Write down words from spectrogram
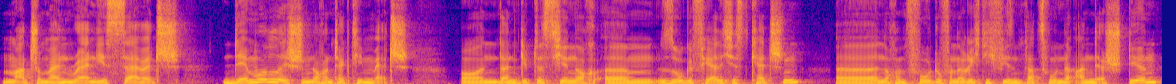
Macho Man Randy Savage, Demolition, noch ein Tag Team Match. Und dann gibt es hier noch ähm, so gefährliches Catchen äh, noch ein Foto von einer richtig fiesen Platzwunde an der Stirn,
